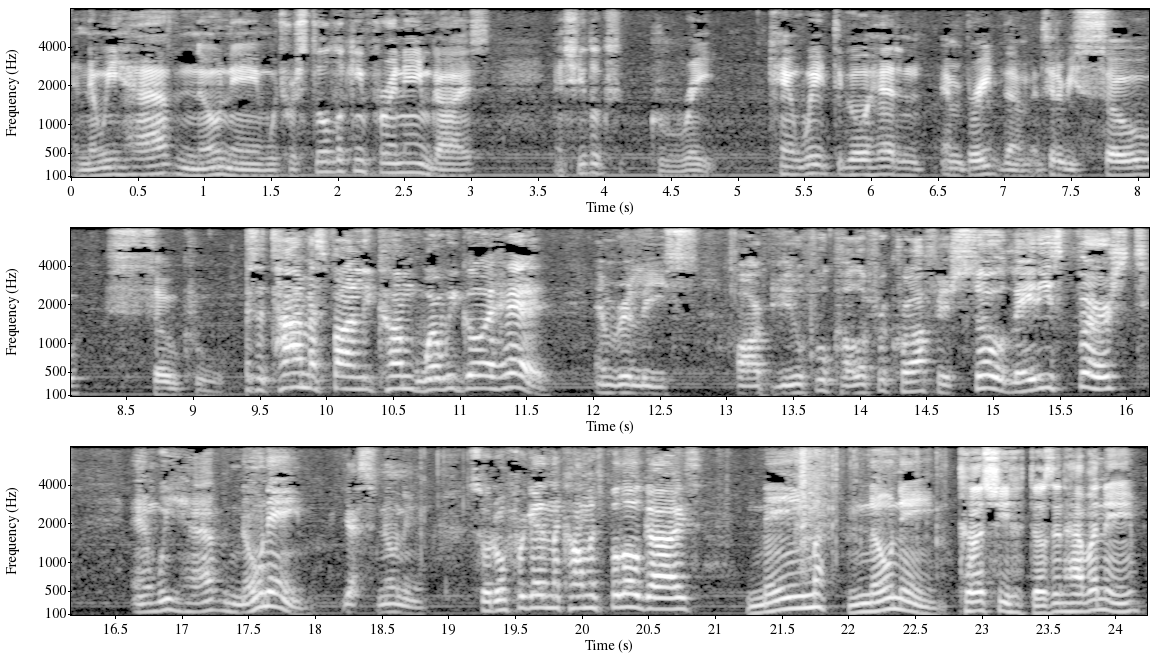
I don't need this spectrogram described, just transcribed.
And then we have No Name, which we're still looking for a name, guys. And she looks great. Can't wait to go ahead and, and breed them. It's going to be so, so cool. The time has finally come where we go ahead and release our beautiful colorful crawfish. So, ladies first, and we have No Name. Yes, No Name. So don't forget in the comments below, guys, name No Name. Because she doesn't have a name.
